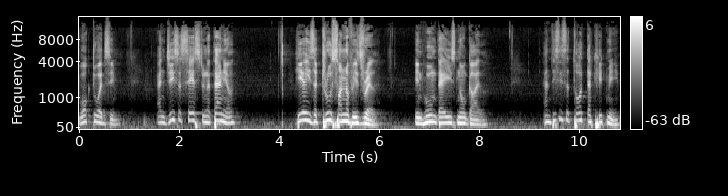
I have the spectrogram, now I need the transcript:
walk towards him, and Jesus says to Nathanael, "Here is a true son of Israel, in whom there is no guile." And this is a thought that hit me.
